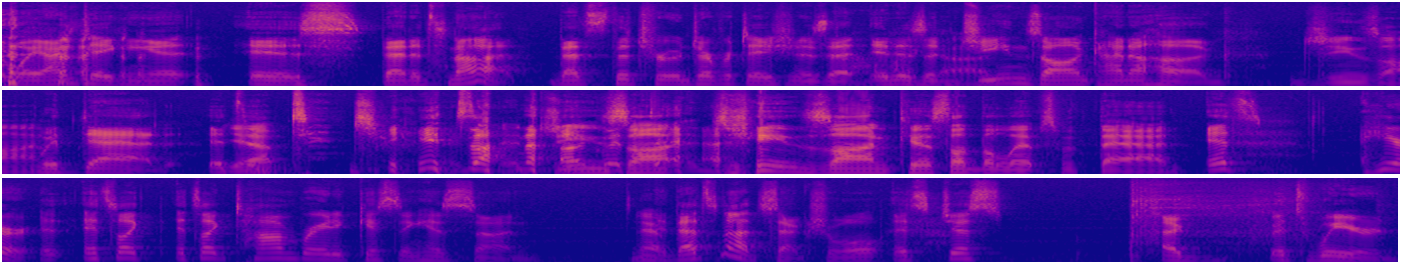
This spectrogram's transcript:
the way I'm taking it is that it's not. That's the true interpretation is that it my is a jeans on kind of hug Jeans on. with dad. It's Yep. a jeans on Uh, hug jeans on. dad. Jeans on. Kiss on the lips with dad. It's here. it- It's like it's like Tom Brady kissing his son. Yeah. That's not sexual. It's just a it's weird.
